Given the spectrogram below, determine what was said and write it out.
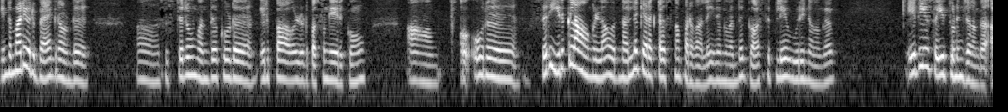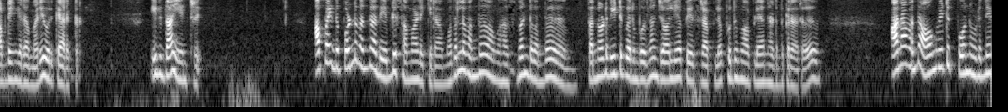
இந்த மாதிரி ஒரு பேக்ரவுண்டு சிஸ்டரும் வந்து கூட இருப்பா அவளோட பசங்க இருக்கும். ஒ- ஒரு சரி இருக்கலாம் அவங்களாம் ஒரு நல்ல கேரக்டர்ஸ் தான் பரவாயில்ல. இவங்க வந்து காசிப்லேயே ஊறினவங்க. எதையும் செய்ய துணிஞ்சவங்க அப்படிங்கிற மாதிரி ஒரு கேரக்டர் இதுதான் என்ட்ரி அப்போ இந்த பொண்ணு வந்து அதை எப்படி சமாளிக்கிறா? முதல்ல வந்து அவங்க ஹஸ்பண்ட் வந்து தன்னோட வீட்டுக்கு வரும்போதுலாம் ஜாலியாக பேசுகிறாப்புல புது மாப்பிள்ளையாக நடந்துக்கிறாரு. ஆனால் வந்து அவங்க வீட்டுக்கு போன உடனே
